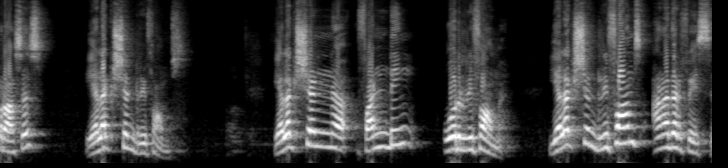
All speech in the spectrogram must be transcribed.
process election reforms election funding ஒரு reform election reforms another phase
